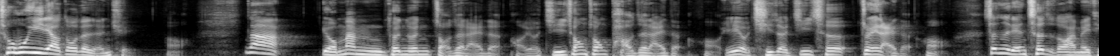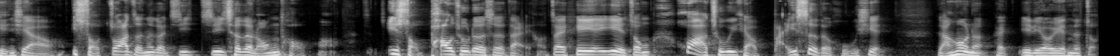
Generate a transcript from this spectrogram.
出乎意料多的人群哦。那有慢吞吞走着来的哦，有急匆匆跑着来的哦，也有骑着机车追来的哦，甚至连车子都还没停下哦，一手抓着那个机机车的龙头哦。一手抛出垃圾袋，在黑夜中画出一条白色的弧线，然后呢，嘿，一溜烟的走。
